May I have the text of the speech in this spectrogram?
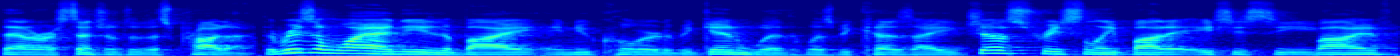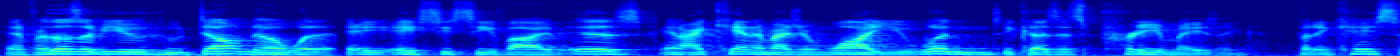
that are essential to this product. The reason why I needed to buy a new cooler to begin with was because I just recently bought a HTC Vive, and for those of you who don't know what a HTC Vive is, and I can't imagine why you wouldn't, because it's pretty amazing but in case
